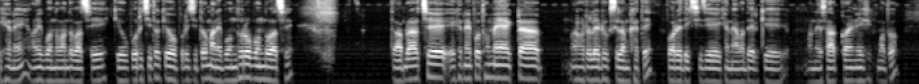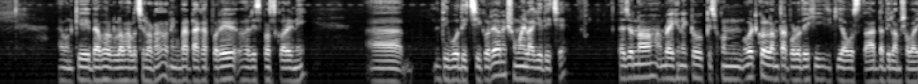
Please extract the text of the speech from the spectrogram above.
এখানে, অনেক বন্ধু বান্ধব আছে, কেউ পরিচিত, কেউ অপরিচিত মানে বন্ধুরও বন্ধু আছে। তো আমরা হচ্ছে এখানে প্রথমে একটা হোটেলে ঢুকছিলাম খেতে, পরে দেখছি যে এখানে আমাদেরকে মানে সার্ভ করেনি ঠিক মতো এমনকি ব্যবহারগুলো ভালো ছিল না। অনেকবার ডাকার পরে রেসপন্স করেনি। দিব, দিচ্ছি করে অনেক সময় লাগিয়ে দিচ্ছে। তাই জন্য আমরা এখানে একটু কিছুক্ষণ ওয়েট করলাম, তারপরও দেখি কী অবস্থা। আড্ডা দিলাম সবাই।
